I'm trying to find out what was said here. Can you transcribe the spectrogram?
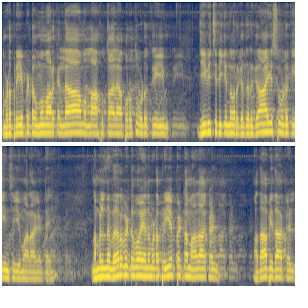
നമ്മുടെ പ്രിയപ്പെട്ട ഉമ്മമാർക്കെല്ലാം അള്ളാഹു താല പുറത്തു കൊടുക്കുകയും ജീവിച്ചിരിക്കുന്നവർക്ക് ദീർഘായുസ് കൊടുക്കുകയും ചെയ്യുമാറാകട്ടെ. നമ്മളിൽ നിന്ന് വേർപെട്ടു പോയ നമ്മുടെ പ്രിയപ്പെട്ട മാതാക്കൾ മാതാപിതാക്കൾ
